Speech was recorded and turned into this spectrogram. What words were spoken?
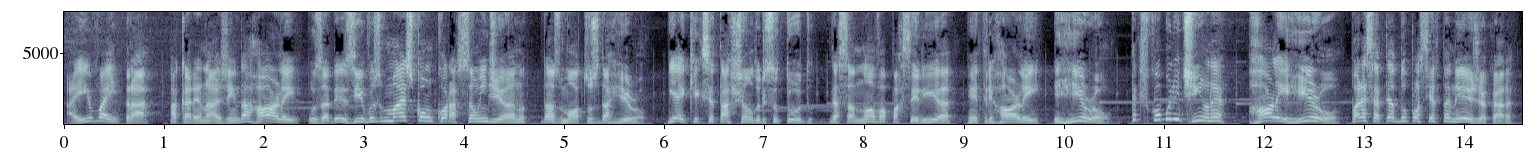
Aí vai entrar a carenagem da Harley, os adesivos, mas com o coração indiano das motos da Hero. E aí, o que, que, você tá achando disso tudo? Dessa nova parceria entre Harley e Hero? Até que ficou bonitinho, né? Harley Hero, parece até dupla sertaneja, cara.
